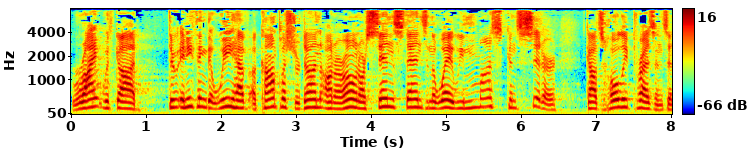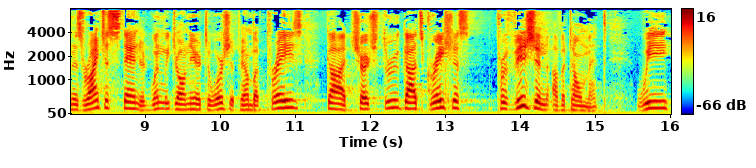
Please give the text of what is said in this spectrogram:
right with God through anything that we have accomplished or done on our own. Our sin stands in the way. We must consider God's holy presence and His righteous standard when we draw near to worship Him. But praise God, church, through God's gracious provision of atonement, we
